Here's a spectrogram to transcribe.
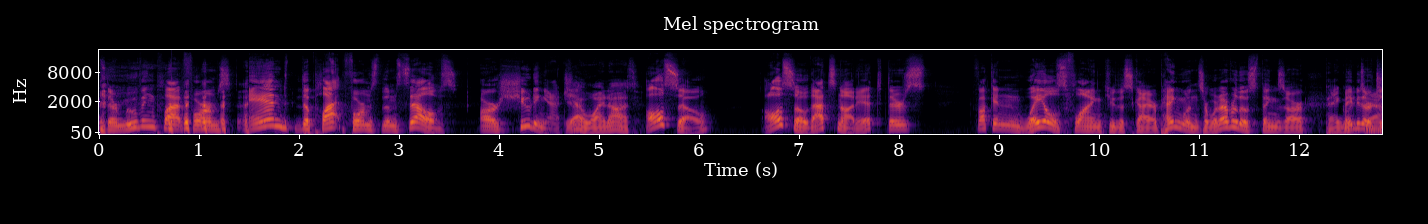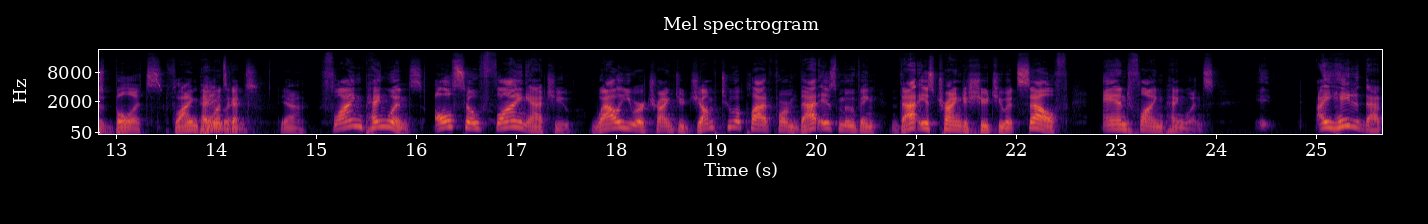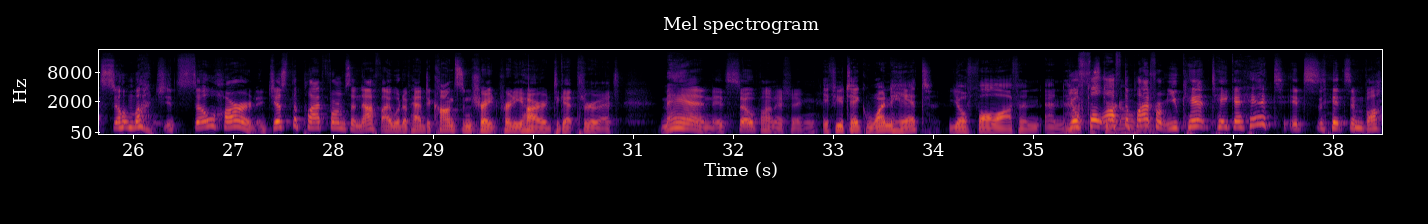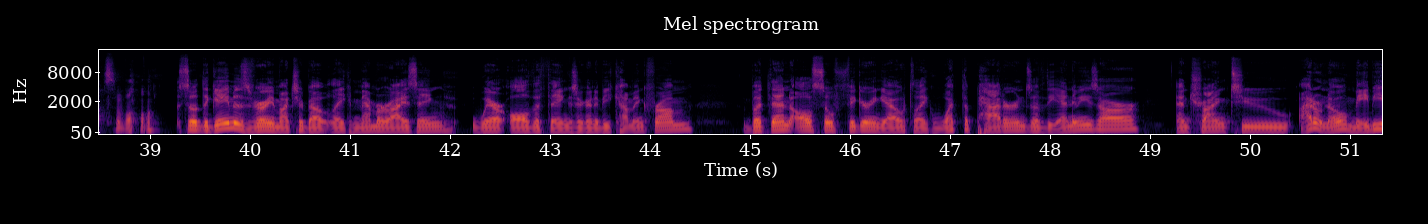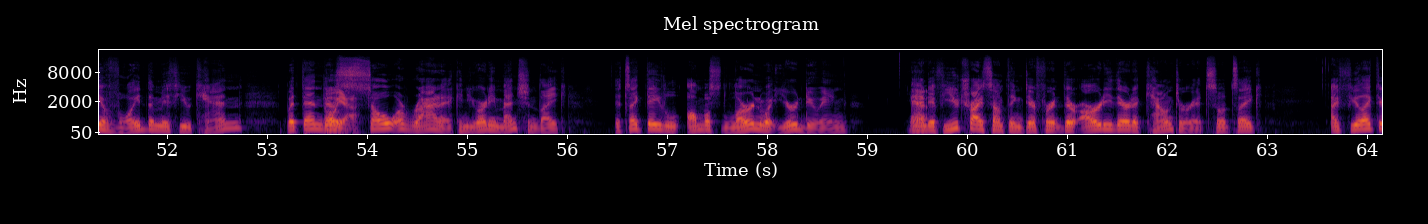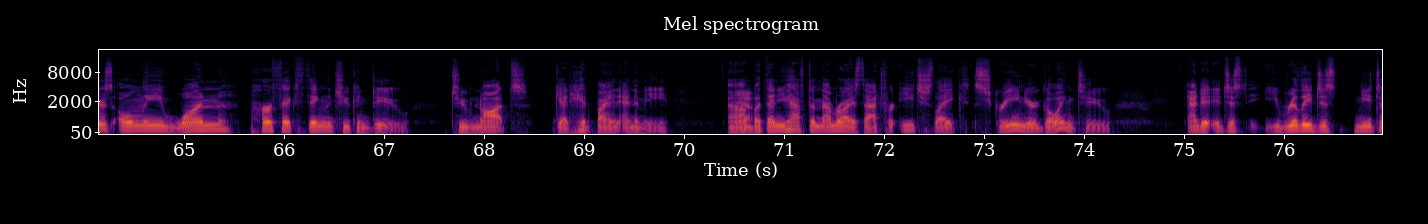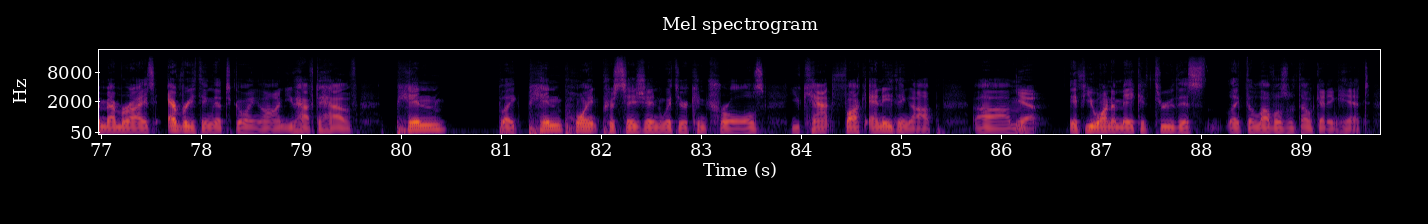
They're moving platforms, and the platforms themselves are shooting at you. Yeah, why not? Also, also that's not it. There's fucking whales flying through the sky or penguins or whatever those things are. Penguins, Maybe they're yeah. just bullets. Flying Penguins, penguins. okay. Yeah. Flying penguins also flying at you while you are trying to jump to a platform that is moving, that is trying to shoot you itself, and flying penguins. It, I hated that so much. It's so hard. Just the platform's enough. I would have had to concentrate pretty hard to get through it. Man, it's so punishing. If you take one hit, you'll fall off and and You'll fall off the over. platform. You can't take a hit. It's it's impossible. So the game is very much about like memorizing where all the things are going to be coming from, but then also figuring out like what the patterns of the enemies are and trying to I don't know, maybe avoid them if you can. But then they're Oh, yeah. so erratic and you already mentioned like it's like they l- almost learn what you're doing And if you try something different, they're already there to counter it. So it's like, I feel like there's only one perfect thing that you can do to not get hit by an enemy. Um, Yeah. But then you have to memorize that for each like screen you're going to. And it, it just, you really just need to memorize everything that's going on. You have to have pin, like pinpoint precision with your controls. You can't fuck anything up. Um, yeah. if you want to make it through this like the levels without getting hit.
